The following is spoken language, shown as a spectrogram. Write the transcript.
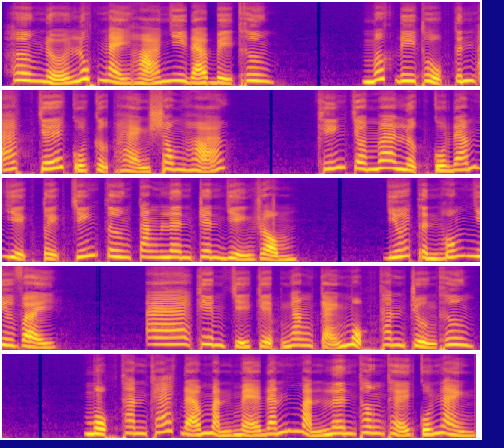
Hơn nữa lúc này hỏa nhi đã bị thương. Mất đi thuộc tính áp chế của cực hạn sông hỏa khiến cho ma lực của đám diệt tuyệt chiến tương tăng lên trên diện rộng. Dưới tình huống như vậy, A Kim chỉ kịp ngăn cản một thanh trường thương. Một thanh khác đã mạnh mẽ đánh mạnh lên thân thể của nàng.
